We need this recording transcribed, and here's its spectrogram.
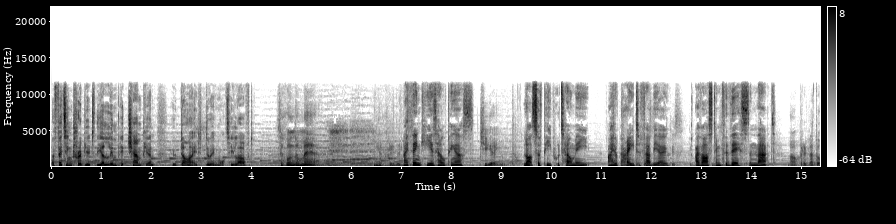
A fitting tribute to the Olympic champion who died doing what he loved. Secondo me, io credo di I think he is helping us. ci aiuta. Lots of people tell me, I have prayed to Fabio. I've asked him for this and that. Ma ho pregato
